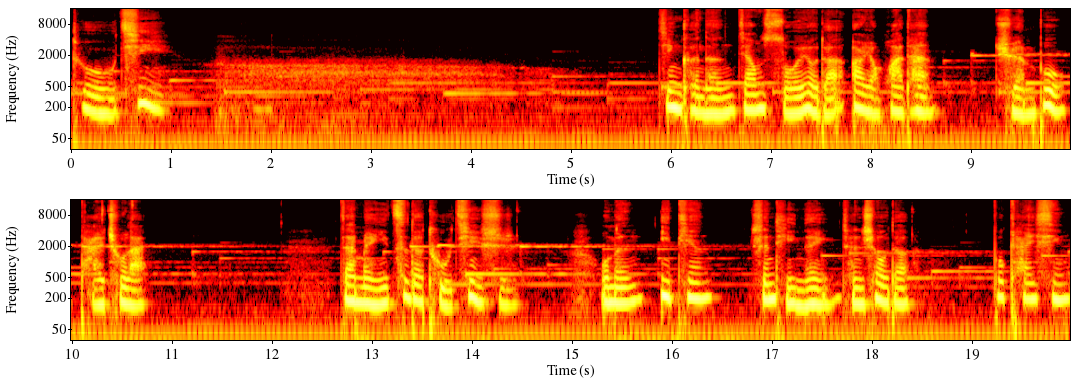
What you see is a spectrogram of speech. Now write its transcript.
吐气，尽可能将所有的二氧化碳全部排出来。在每一次的吐气时，我们一天身体内承受的不开心、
